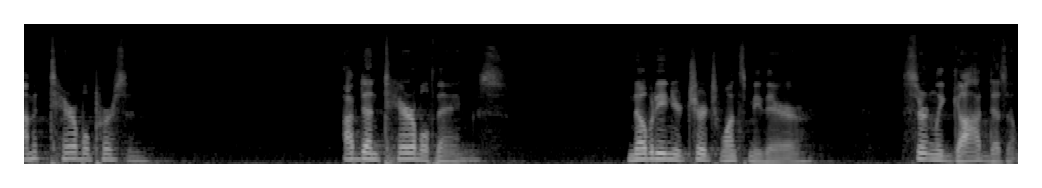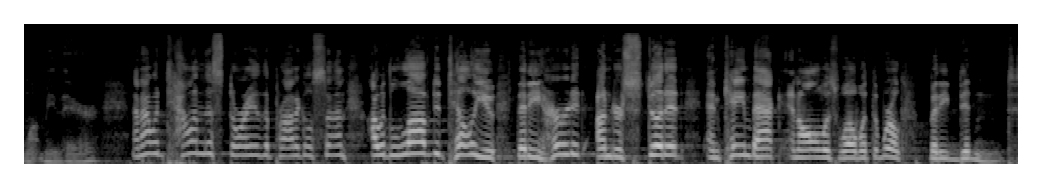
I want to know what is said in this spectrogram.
I'm a terrible person. I've done terrible things. Nobody in your church wants me there. Certainly, God doesn't want me there. And I would tell him the story of the prodigal son. I would love to tell you that he heard it, understood it, and came back, and all was well with the world, but he didn't.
